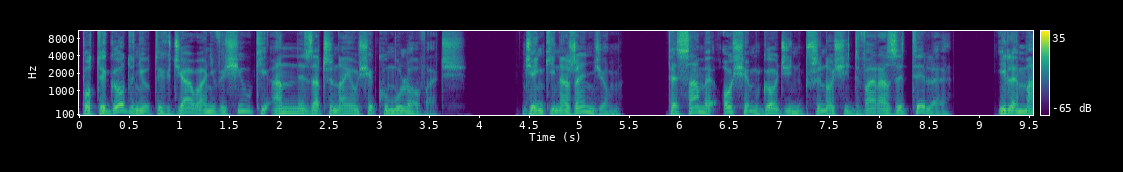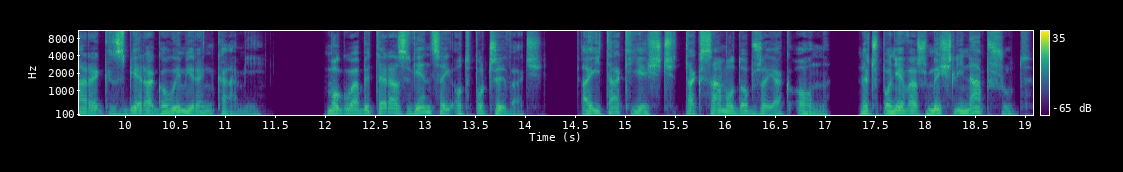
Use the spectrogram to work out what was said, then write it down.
Po tygodniu tych działań wysiłki Anny zaczynają się kumulować. Dzięki narzędziom te same osiem godzin przynosi dwa razy tyle, ile Marek zbiera gołymi rękami. Mogłaby teraz więcej odpoczywać, a i tak jeść tak samo dobrze jak on, lecz ponieważ myśli naprzód,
